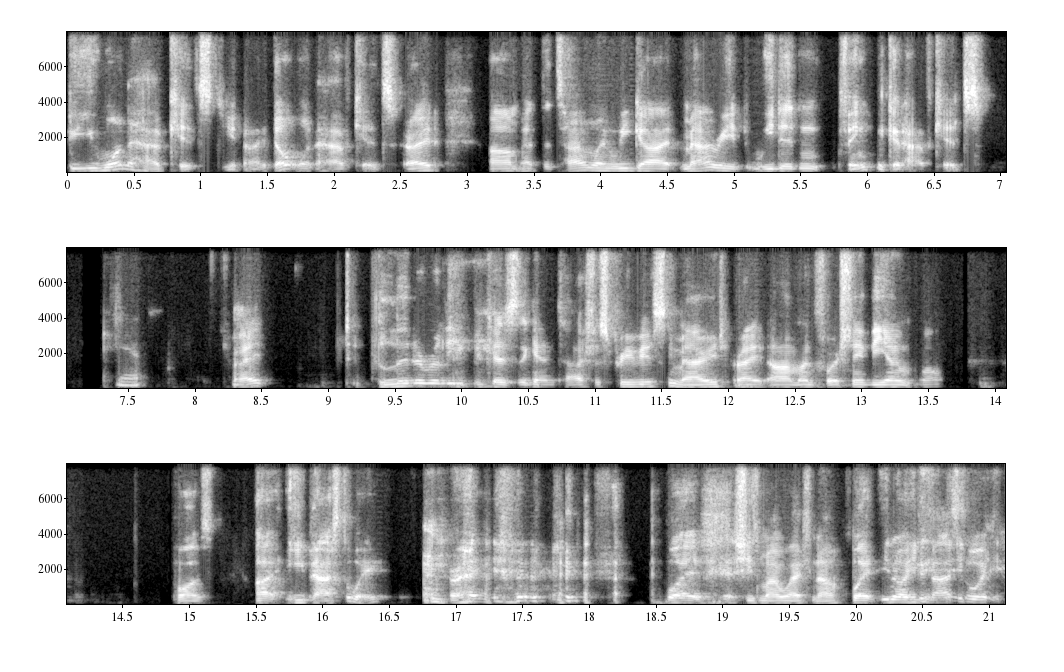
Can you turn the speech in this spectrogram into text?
Do you want to have kids? You know, I don't want to have kids, right? Um, at the time when we got married, we didn't think we could have kids. Yeah. Right. Literally, because again, Tash was previously married, right? Um, unfortunately, the young well, pause. Uh, he passed away, right? but she's my wife now. But you know, he passed away.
